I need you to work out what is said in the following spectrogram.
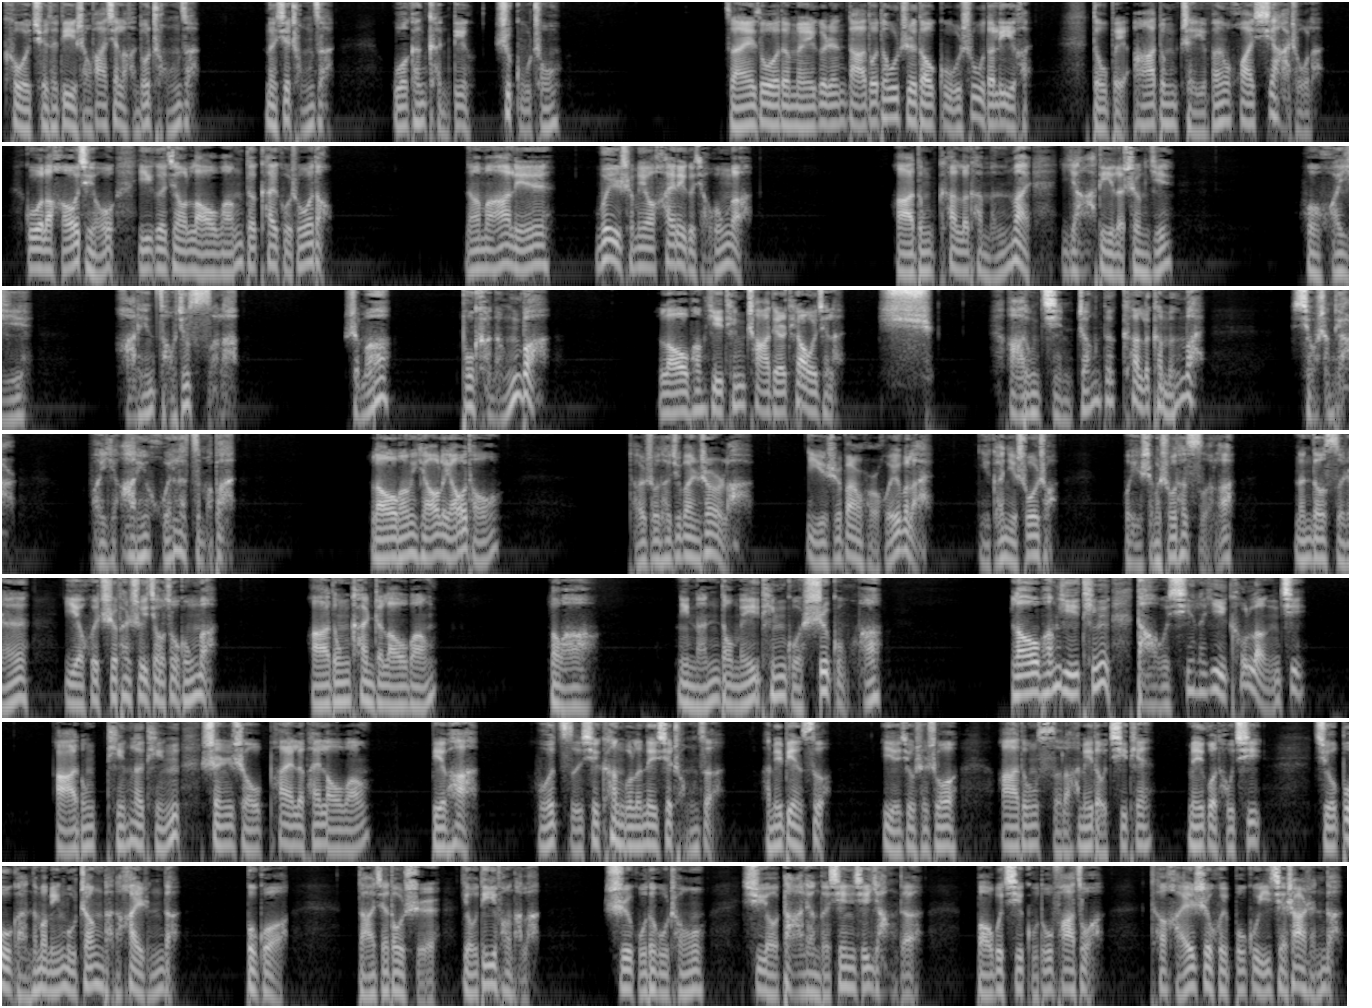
可我却在地上发现了很多虫子，那些虫子，我敢肯定是蛊虫。在座的每个人大多都知道蛊术的厉害，都被阿东这番话吓住了。过了好久，一个叫老王的开口说道：“那么阿林为什么要害那个小工啊？”阿东看了看门外，压低了声音：“我怀疑阿林早就死了。”“什么？不可能吧？”老王一听，差点跳起来。“嘘！”阿东紧张的看了看门外，“小声点儿，万一阿林回来了怎么办？”老王摇了摇头：“他说他去办事儿了，一时半会儿回不来。你赶紧说说。”为什么说他死了？难道死人也会吃饭、睡觉、做工吗？阿东看着老王，老王，你难道没听过尸骨吗？老王一听，倒吸了一口冷气。阿东停了停，伸手拍了拍老王：“别怕，我仔细看过了，那些虫子还没变色，也就是说，阿东死了还没到七天，没过头七。”就不敢那么明目张胆的害人的，不过，大家都是有提防他了。尸骨的蛊虫需要大量的鲜血养的，保不齐蛊毒发作，他还是会不顾一切杀人的。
